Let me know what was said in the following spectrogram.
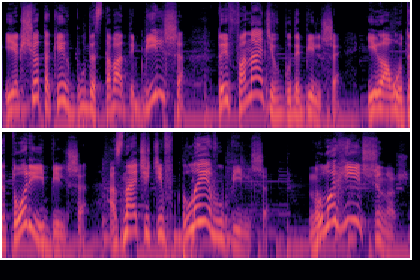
І якщо таких буде ставати більше, то і фанатів буде більше, і аудиторії більше, а значить і впливу більше. Ну логічно ж.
